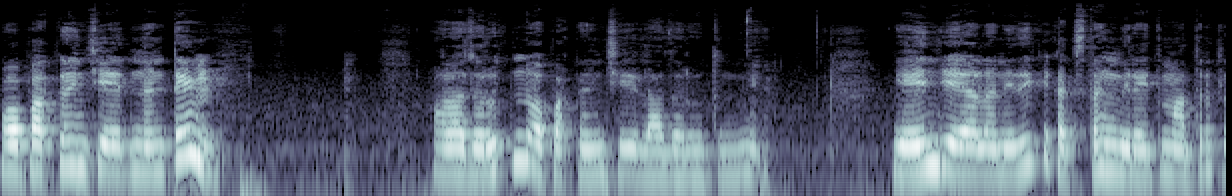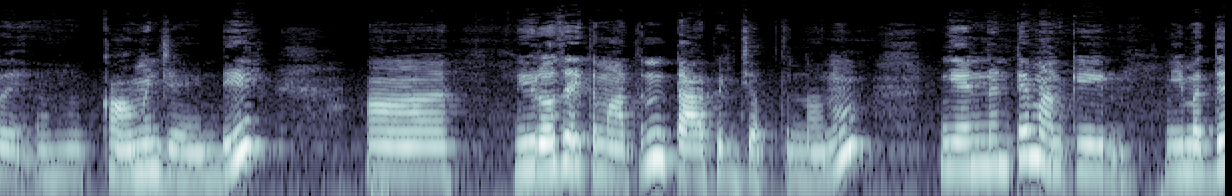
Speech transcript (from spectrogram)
ఓ పక్క నుంచి ఏంటంటే అలా జరుగుతుంది ఓ పక్క నుంచి ఇలా జరుగుతుంది. ఏం చేయాలనేది ఖచ్చితంగా మీరైతే మాత్రం కామెంట్ చేయండి. ఈరోజు అయితే మాత్రం టాపిక్ చెప్తున్నాను. ఇంకేంటంటే మనకి ఈ మధ్య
